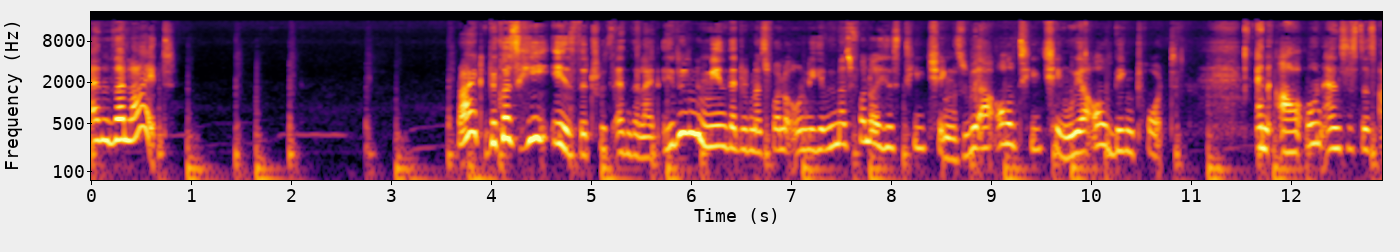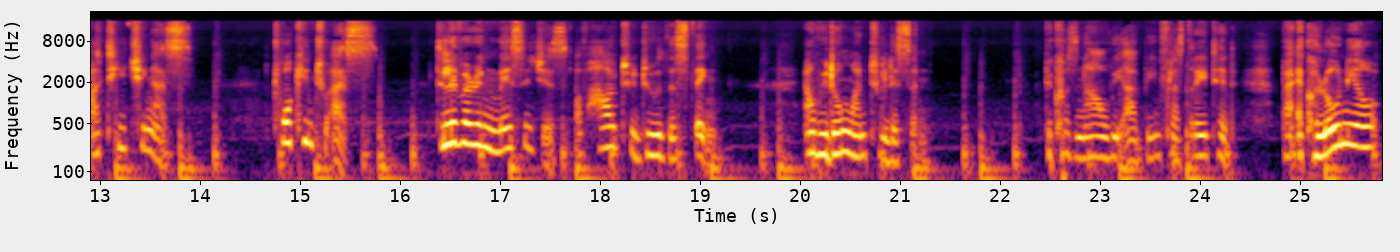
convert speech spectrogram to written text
and the light. Right? Because He is the truth and the light. He didn't mean that we must follow only Him, we must follow His teachings. We are all teaching, we are all being taught. And our own ancestors are teaching us, talking to us, delivering messages of how to do this thing. And we don't want to listen because now we are being frustrated a colonial,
